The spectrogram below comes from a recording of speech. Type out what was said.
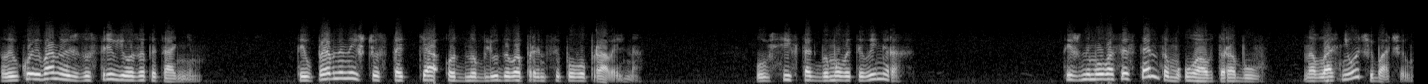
Левко Іванович зустрів його запитанням. Ти впевнений, що стаття одноблюдова принципово правильна? У всіх, так би мовити, вимірах? Ти ж немов асистентом у автора був, на власні очі бачив.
